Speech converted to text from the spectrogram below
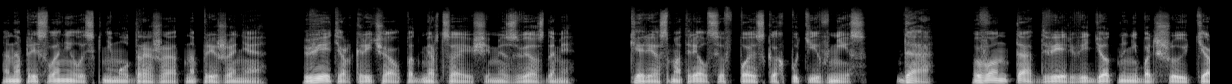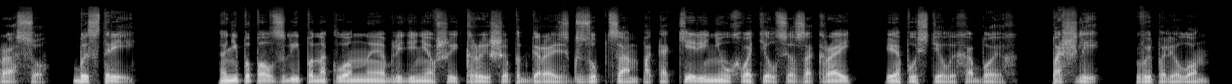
Она прислонилась к нему, дрожа от напряжения. Ветер кричал под мерцающими звездами. Керри осмотрелся в поисках пути вниз. «Да, вон та дверь ведет на небольшую террасу. Быстрей!» Они поползли по наклонной обледеневшей крыше, подбираясь к зубцам, пока Керри не ухватился за край и опустил их обоих. «Пошли!» — выпалил он.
